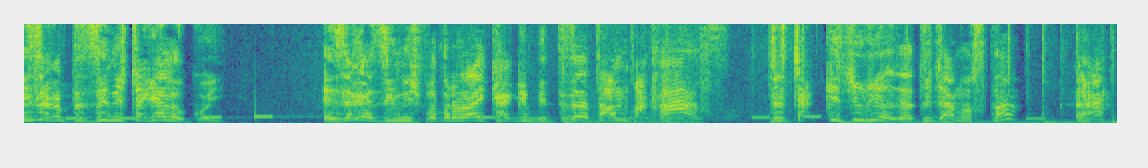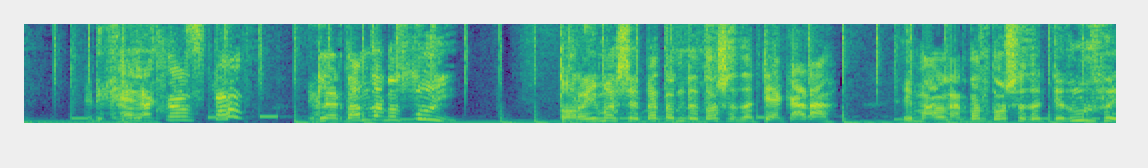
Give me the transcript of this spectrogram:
এই জায়গাতে জিনিসটা গেল কই? এই জায়গায় জিনিসপত্র রাই খাকি বিতে যায় দাম পাখাস যে চাকরি চুরি হয়ে যায় তুই জানোস না? হ্যাঁ? এটা খেলা করস না? এগুলার দাম জানোস তুই? তোর এই মাসের বেতন দে দশ হাজার টাকা কাটা এই মালটার দাম দশ হাজার টাকা উঠবে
